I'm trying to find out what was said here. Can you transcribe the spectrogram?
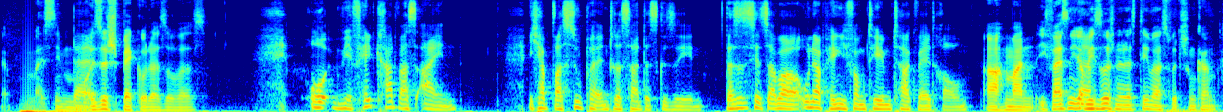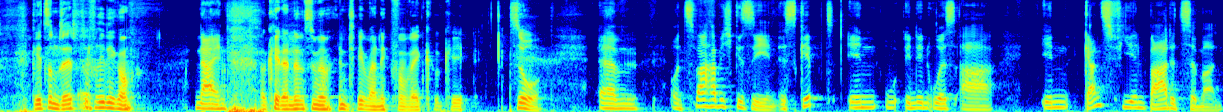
ja weiß nicht, Mäusespeck oder sowas. Oh, mir fällt gerade was ein. Ich habe was super Interessantes gesehen. Das ist jetzt aber unabhängig vom Thementag Weltraum. Ach Mann, ich weiß nicht, ob Ähm. ich so schnell das Thema switchen kann. Geht's um Selbstbefriedigung? Nein, Okay, dann nimmst du mir mein Thema nicht vorweg, okay. So, ähm, und zwar habe ich gesehen, es gibt in, in den USA in ganz vielen Badezimmern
